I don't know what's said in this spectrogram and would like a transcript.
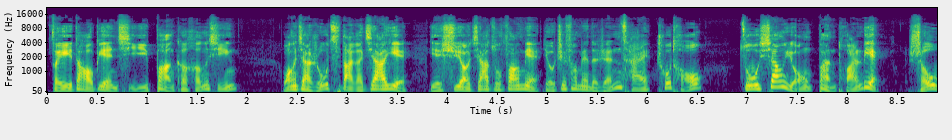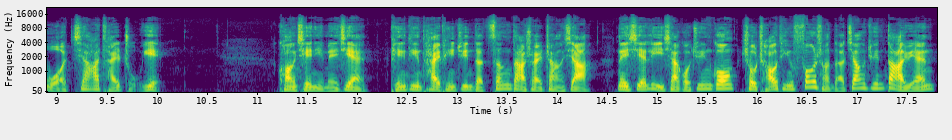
匪盗遍起，棒客横行。王家如此大个家业，也需要家族方面有这方面的人才出头，组乡勇办团练，守我家财主业。况且你没见平定太平军的曾大帅帐下那些立下过军功、受朝廷封赏的将军大员，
